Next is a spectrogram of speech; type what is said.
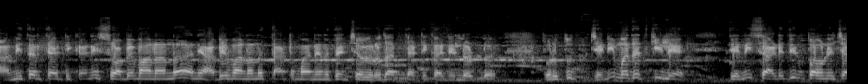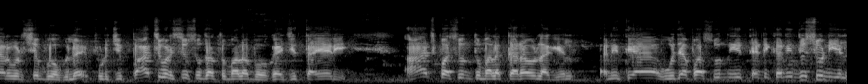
आम्ही तर त्या ठिकाणी स्वाभिमानानं आणि अभिमानानं ताटमानेनं त्यांच्या विरोधात त्या ठिकाणी लढलोय. परंतु ज्यांनी मदत केली आहे त्यांनी साडेतीन पावणे चार वर्ष भोगलंय. पुढची पाच वर्ष सुद्धा तुम्हाला भोगायची तयारी आजपासून तुम्हाला करावं लागेल आणि त्या उद्यापासून हे त्या ठिकाणी दिसून येईल.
